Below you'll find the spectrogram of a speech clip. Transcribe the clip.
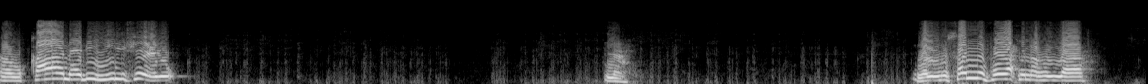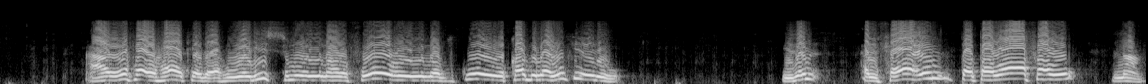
أو قام به الفعل. نعم. والمصنف رحمه الله عرفه هكذا هو الاسم المرفوع المذكور قبله فعله. إذا الفاعل تتوافر نعم.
